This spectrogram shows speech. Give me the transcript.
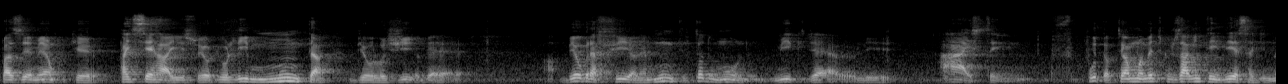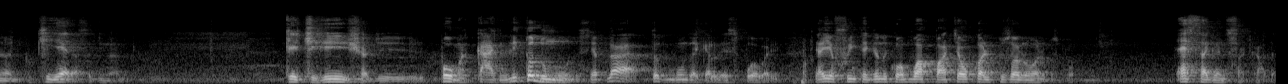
prazer mesmo, porque para encerrar isso, eu, eu, li muita biologia, é, biografia, né? Muito, de todo mundo. Mick li Einstein. Puta, tem um momento que eu precisava entender essa dinâmica, o que era essa dinâmica. Kate Richard, Paul McCartney, li todo mundo, assim, ah, todo mundo aquela desse povo aí. E aí eu fui entendendo que uma boa parte é alcoólicos anônimos, pô. Essa é a grande sacada.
